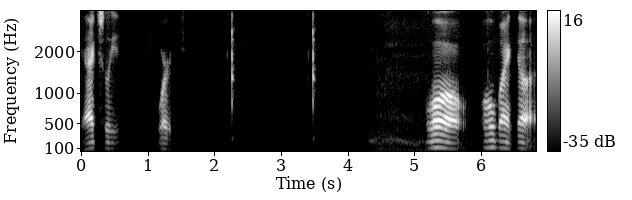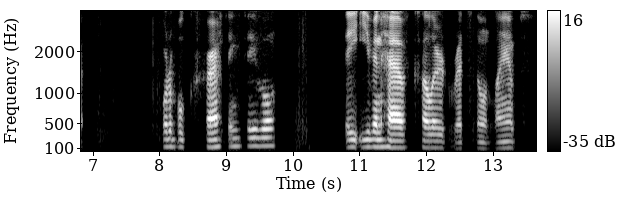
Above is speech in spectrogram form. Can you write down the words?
They actually work. Whoa. Oh my god. Portable crafting table. They even have colored redstone lamps.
